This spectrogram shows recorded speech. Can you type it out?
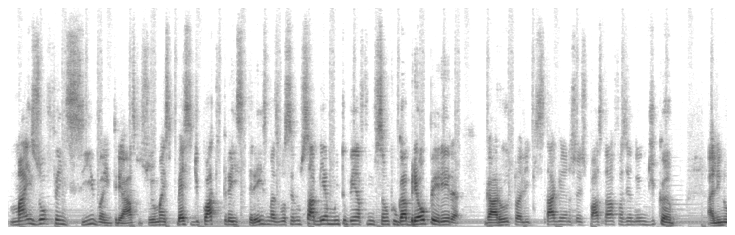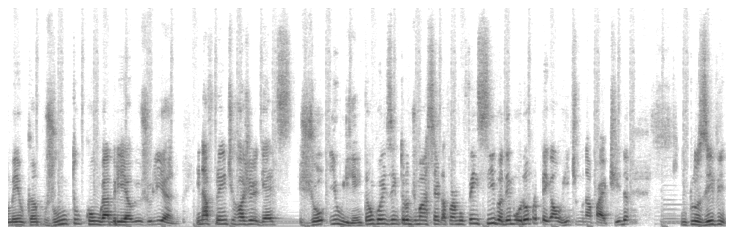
mais ofensiva, entre aspas. Foi uma espécie de 4-3-3, mas você não sabia muito bem a função que o Gabriel Pereira garoto ali que está ganhando seu espaço, estava fazendo dentro de campo. Ali no meio-campo, junto com o Gabriel e o Juliano. E na frente, Roger Guedes, Jô e William. Então o Corinthians entrou de uma certa forma ofensiva, demorou para pegar o ritmo na partida. Inclusive,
